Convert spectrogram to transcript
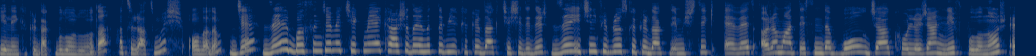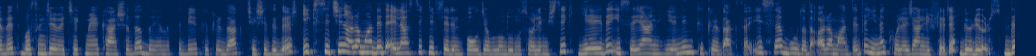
hiyalin kıkırdak bulunduğunu da hatırlatmış olalım. C. Z basınca ve çekmeye karşı dayanıklı bir kıkırdak çeşididir. Z için fibroz kıkırdak demiştik. Evet ara maddesinde bolca kolajen lif bulunur. Evet basınca ve çekmeye karşı da dayanıklı bir kıkırdak çeşididir. X için ara maddede elastik liflerin bolca bulunduğunu söylemiştik. Y'de ise yani hiyalin kıkırdakta ise burada da ara maddede yine kolajen lifleri görüyoruz. D.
